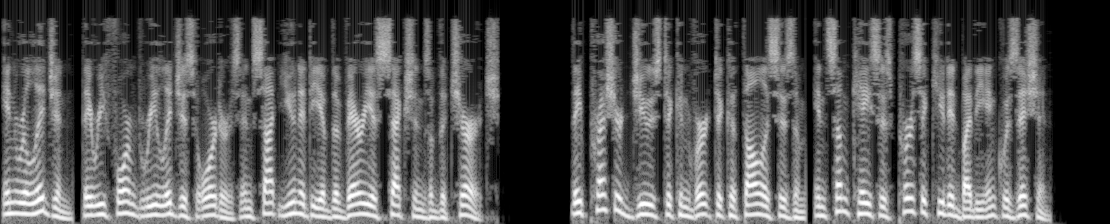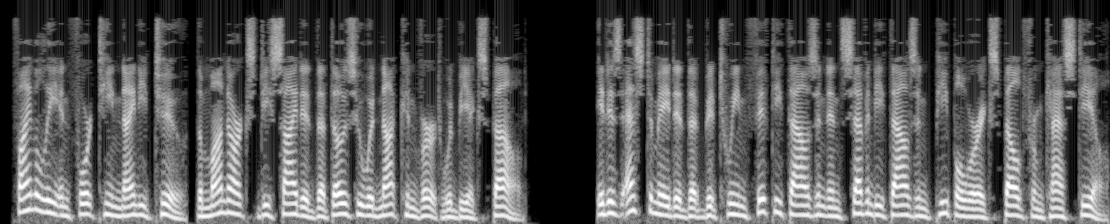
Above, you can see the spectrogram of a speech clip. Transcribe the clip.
In religion, they reformed religious orders and sought unity of the various sections of the Church. They pressured Jews to convert to Catholicism, in some cases persecuted by the Inquisition. Finally in 1492, the monarchs decided that those who would not convert would be expelled. It is estimated that between 50,000 and 70,000 people were expelled from Castile.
